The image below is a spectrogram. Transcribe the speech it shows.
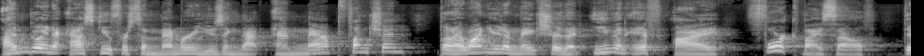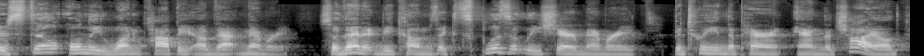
I'm going to ask you for some memory using that mmap function, but I want you to make sure that even if I fork myself, there's still only one copy of that memory. So then it becomes explicitly shared memory between the parent and the child,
